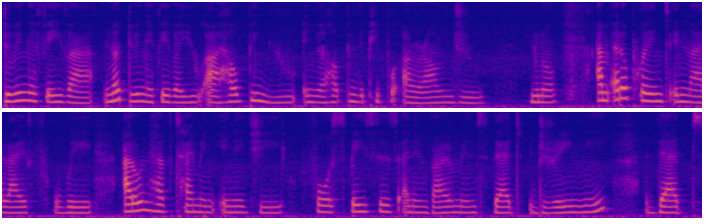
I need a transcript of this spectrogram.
doing a favor not doing a favor you are helping you and you're helping the people around you you know. I'm at a point in my life where i don't have time and energy for spaces and environments that drain me that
